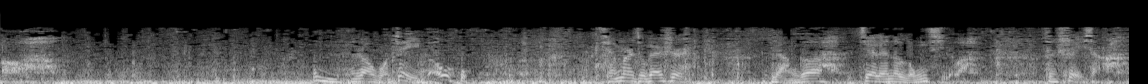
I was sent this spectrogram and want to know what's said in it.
哦。嗯，绕过这个哦，前面就该是两个接连的隆起了。先试一下啊，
